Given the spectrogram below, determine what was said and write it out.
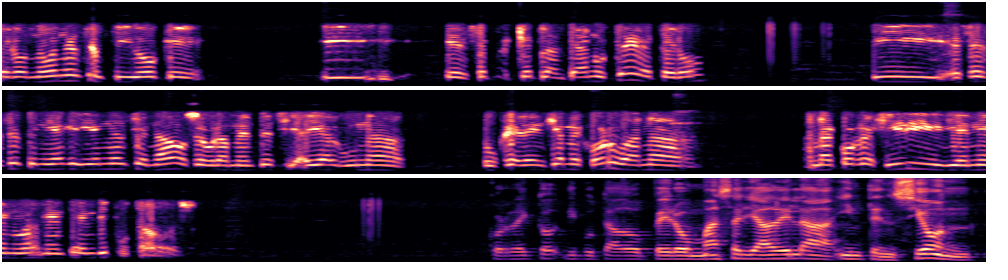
pero no en el sentido que y, que, plantean ustedes, pero y ese se tenía que ir en el Senado, seguramente si hay alguna sugerencia mejor van a van a corregir y viene nuevamente en diputados. Correcto, diputado, pero más allá de la intención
